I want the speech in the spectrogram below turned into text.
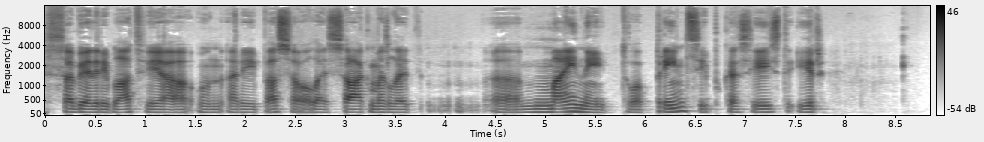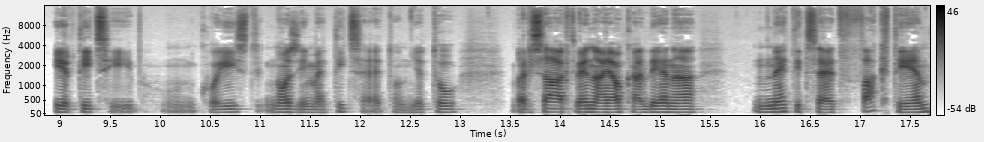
sabiedrība Latvijā un arī pasaulē sāk mazliet uh, mainīt to principu, kas īsti ir, ir ticība un ko īsti nozīmē ticēt. Un, ja tu vari sākt vienā jaukā dienā neticēt faktiem,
